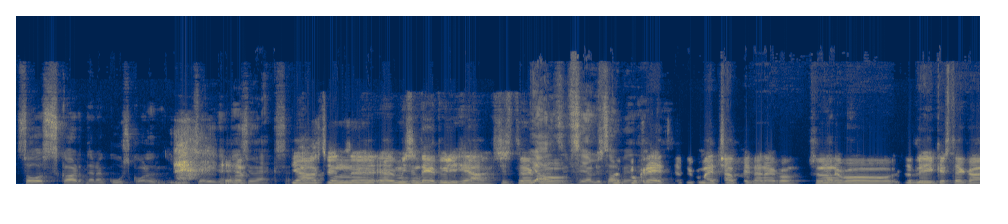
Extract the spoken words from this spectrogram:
Soos Gardner on kuus kolm, DJ Reed on viis üheksa. ja see on, mis on tegelikult ülihea, sest nagu konkreetselt nagu match-up ida nagu, sul on nagu, saad lühikestega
